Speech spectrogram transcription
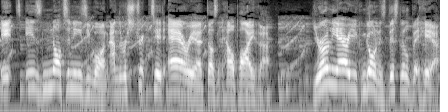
It is not an easy one, and the restricted area doesn't help either. Your only area you can go on is this little bit here.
